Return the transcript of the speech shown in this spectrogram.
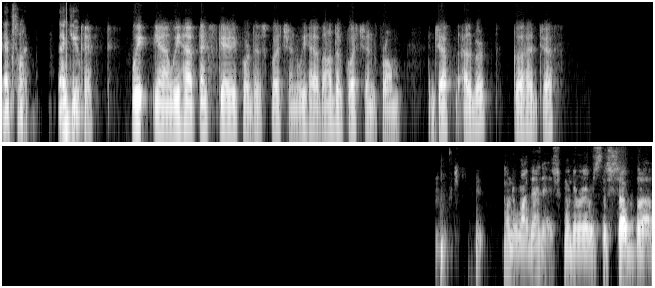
Excellent, thank you. Okay. We yeah, we have thanks Gary for this question. We have another question from Jeff Albert. Go ahead, Jeff. Wonder why that is. Wonder it was the sub, uh,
